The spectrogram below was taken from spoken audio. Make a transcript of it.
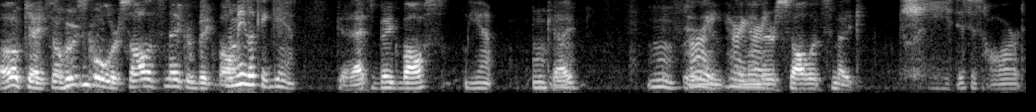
Okay, so who's cooler, Solid Snake or Big Boss? Let me look again. Okay, that's Big Boss. Yep. Okay. Mm-hmm. Mm, and Hurry, then- hurry, and then hurry. there's Solid Snake. Jeez, this is hard.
